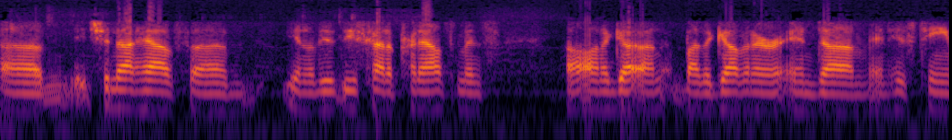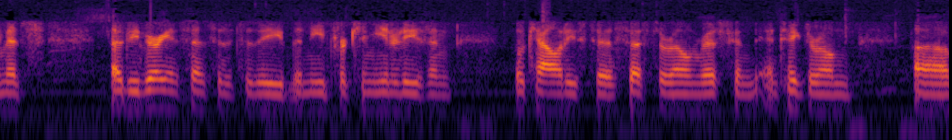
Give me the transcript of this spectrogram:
Um, it should not have um, you know th- these kind of pronouncements uh, on a go- on, by the governor and um, and his team. It's that'd be very insensitive to the the need for communities and localities to assess their own risks and, and take their own uh,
